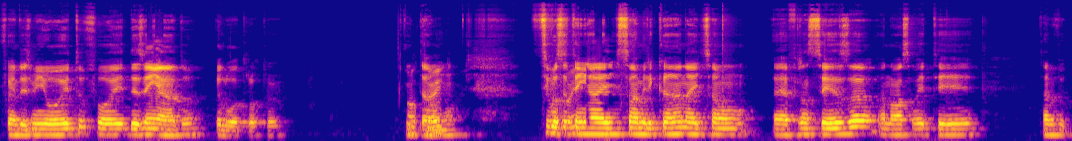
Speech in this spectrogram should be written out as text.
Foi em 2008, foi desenhado pelo outro autor. Então, Ok. se você tem a edição americana, a edição é, francesa, a nossa vai ter. tam-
